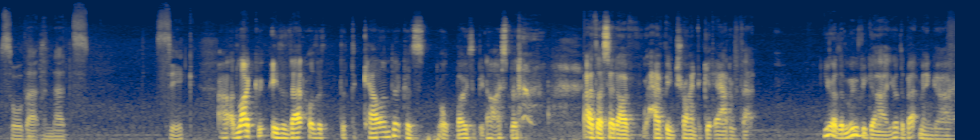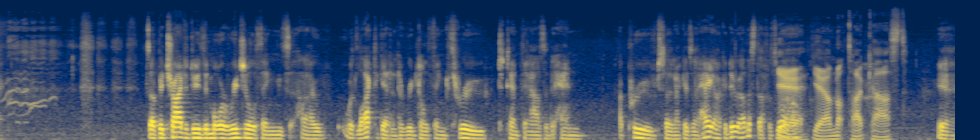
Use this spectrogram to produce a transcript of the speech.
saw that and that's sick. Uh, I'd like either that or the, the, the calendar because, well, both would be nice. But as I said, I have been trying to get out of that. You're the movie guy. You're the Batman guy. So I've been trying to do the more original things. I would like to get an original thing through to ten thousand and approved, so that I could say, "Hey, I could do other stuff as Yeah, well." yeah, I'm not typecast. Yeah.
